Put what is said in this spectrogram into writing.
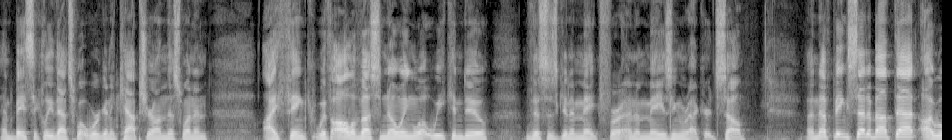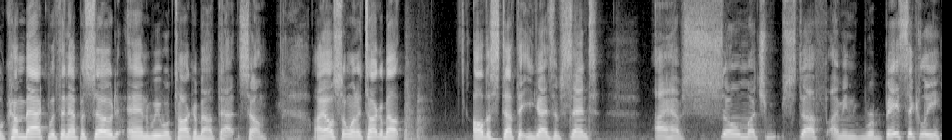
And basically, that's what we're going to capture on this one. And I think with all of us knowing what we can do, this is going to make for an amazing record. So, enough being said about that. I will come back with an episode and we will talk about that. So, I also want to talk about all the stuff that you guys have sent. I have so much stuff. I mean, we're basically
